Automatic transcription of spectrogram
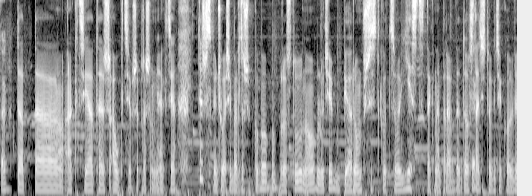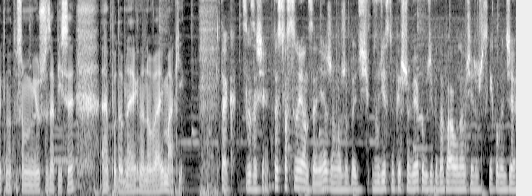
tak. Ta, ta akcja też, aukcja, przepraszam, nie akcja, też skończyła się bardzo szybko, bo po prostu, no, ludzie biorą wszystko, co jest tak naprawdę. Dostać tak. to gdziekolwiek, no to są już zapisy e, podobne jak na nowe iMaki. Tak, zgadza się. To jest fascynujące, nie? że może być w XXI wieku, gdzie wydawało nam się, że wszystkiego będzie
